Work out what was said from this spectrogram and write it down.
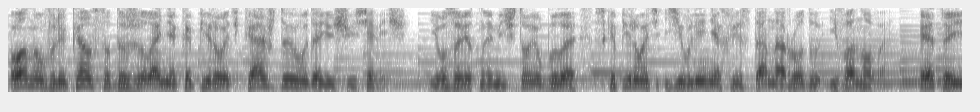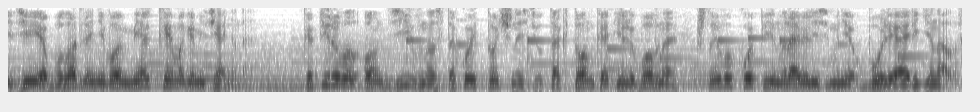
Он увлекался до желания копировать каждую выдающуюся вещь. Его заветной мечтой было скопировать явление Христа народу Иванова – эта идея была для него меккой магометянина. Копировал он дивно, с такой точностью, так тонко и любовно, что его копии нравились мне более оригиналов.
